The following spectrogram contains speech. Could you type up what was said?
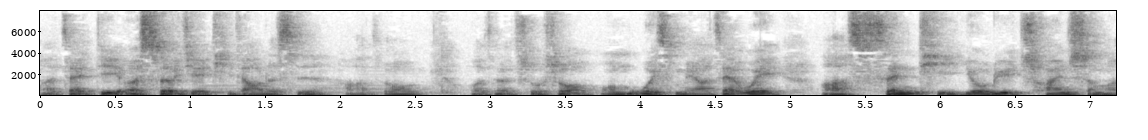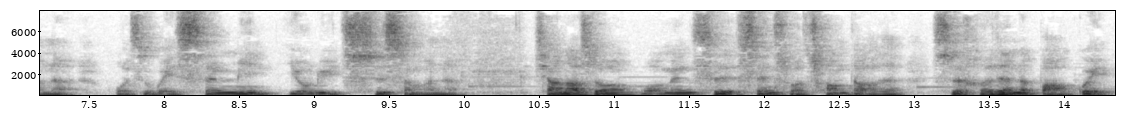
啊，在第二十二节提到的是啊，说我这主说，我们为什么要在为啊身体忧虑穿什么呢？我是为生命忧虑吃什么呢？想到说，我们是神所创造的，是何等的宝贵，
